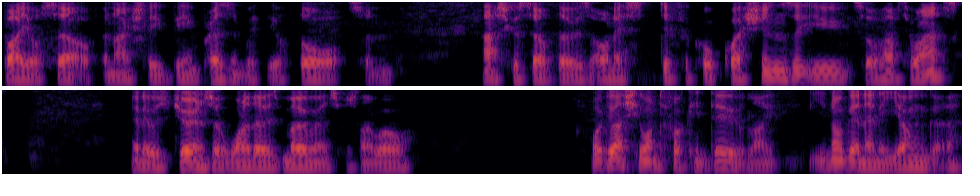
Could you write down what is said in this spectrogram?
by yourself, and actually being present with your thoughts and ask yourself those honest, difficult questions that you sort of have to ask. And it was during sort of one of those moments, was like, well, what do you actually want to fucking do? Like, you're not getting any younger.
